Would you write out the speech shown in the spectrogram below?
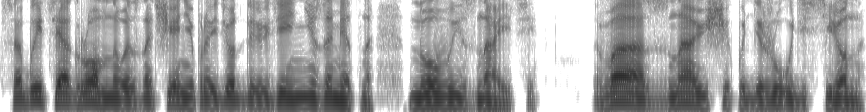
событие огромного значения пройдет для людей незаметно, но вы знаете вас, знающих, поддержу удестеренно,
